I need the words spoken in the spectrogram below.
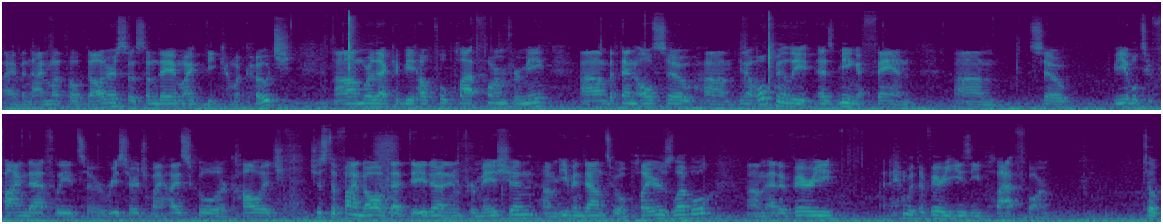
I, I, have a nine-month-old daughter, so someday I might become a coach, um, where that could be a helpful platform for me. Um, but then also, um, you know, ultimately as being a fan, um, so be able to find athletes or research my high school or college, just to find all of that data and information, even down to a player's level um, at a very, with a very easy platform. So,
